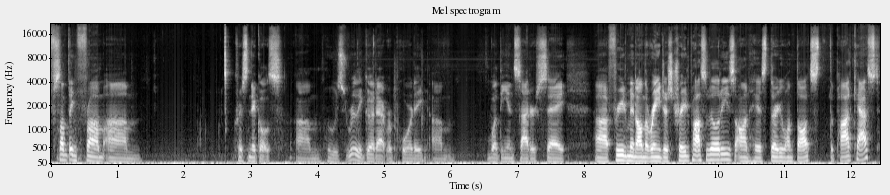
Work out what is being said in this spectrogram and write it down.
something from um, Chris Nichols, um, who's really good at reporting um, what the insiders say. Uh, Friedman on the Rangers trade possibilities on his 31 Thoughts, the podcast.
